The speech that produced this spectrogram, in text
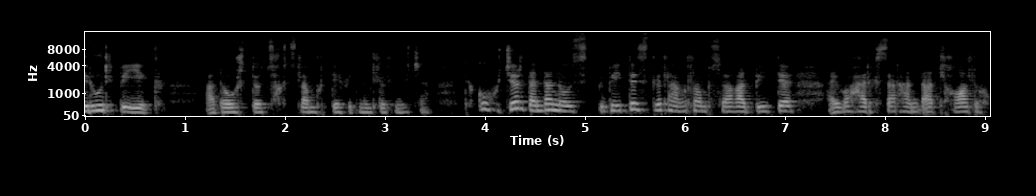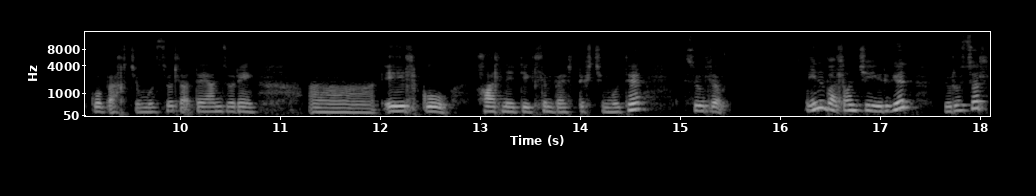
эрүүл биеийг одоо өөртөө цогцлон бүтээхэд нөлөөлнө гэж. Тэгэхгүй хүчээр дандаа нөөс биедээ сэтгэл хангалуун бус байгаад биедээ айгүй харгасаар хандаад л хоол өгөхгүй байх ч юм уу эсвэл одоо янз бүрийн ээлгүй хоолны дэглэм барьдаг ч юм уу те эсвэл Энэ болгон чи эргээд ерөөсөө л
